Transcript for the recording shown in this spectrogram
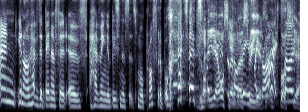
And, you know, have the benefit of having a business that's more profitable. that's yeah, like, yeah, also for those three years. Right. Course, so, yeah,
